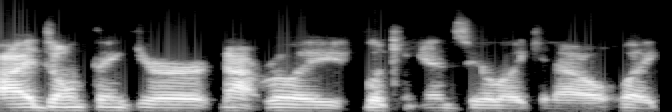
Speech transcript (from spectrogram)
I don't think you're not really looking into like, you know, like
